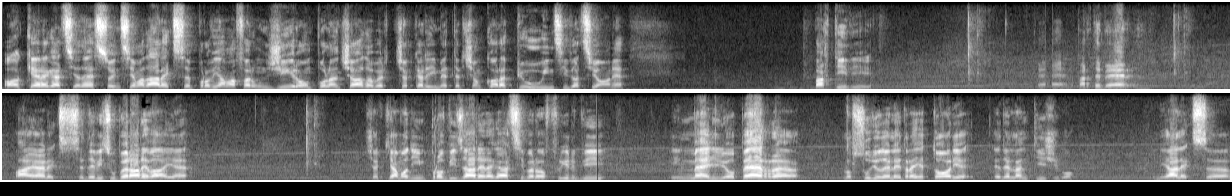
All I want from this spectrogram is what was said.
Ok ragazzi, adesso insieme ad Alex proviamo a fare un giro un po' lanciato per cercare di metterci ancora più in situazione. Partiti. Eh, parte bene. Vai Alex, se devi superare vai, eh. Cerchiamo di improvvisare ragazzi per offrirvi il meglio per lo studio delle traiettorie e dell'anticipo. Quindi Alex,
